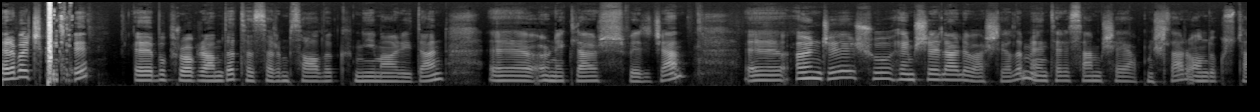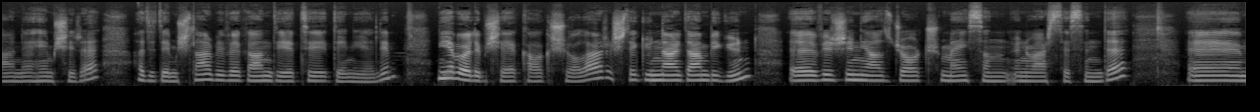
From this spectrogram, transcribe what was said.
Merhaba Açık e, bu programda tasarım, sağlık, mimariden e, örnekler vereceğim. E, önce şu hemşirelerle başlayalım. Enteresan bir şey yapmışlar. 19 tane hemşire. Hadi demişler bir vegan diyeti deneyelim. Niye böyle bir şeye kalkışıyorlar? İşte günlerden bir gün e, Virginia George Mason Üniversitesi'nde... E,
